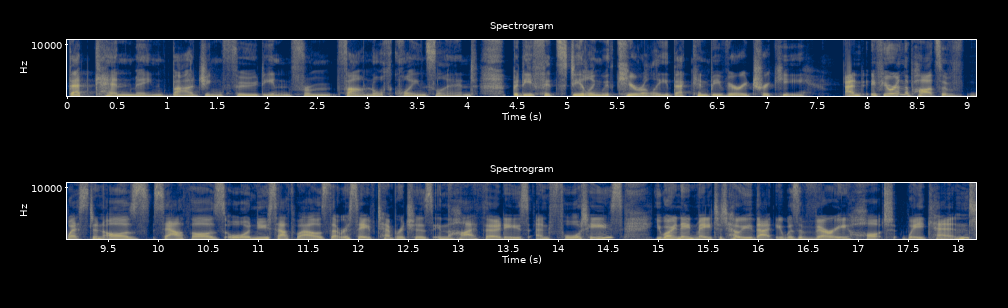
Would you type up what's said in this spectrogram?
That can mean barging food in from far north Queensland. But if it's dealing with Kirrily, that can be very tricky. And if you're in the parts of Western Oz, South Oz, or New South Wales that receive temperatures in the high 30s and 40s, you won't need me to tell you that it was a very hot weekend.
